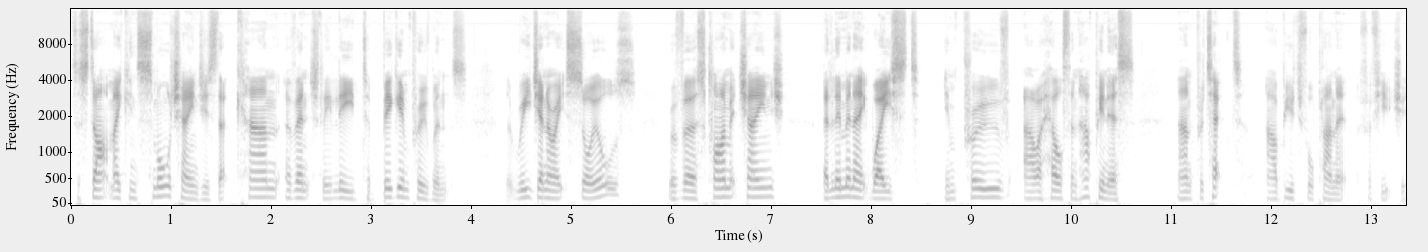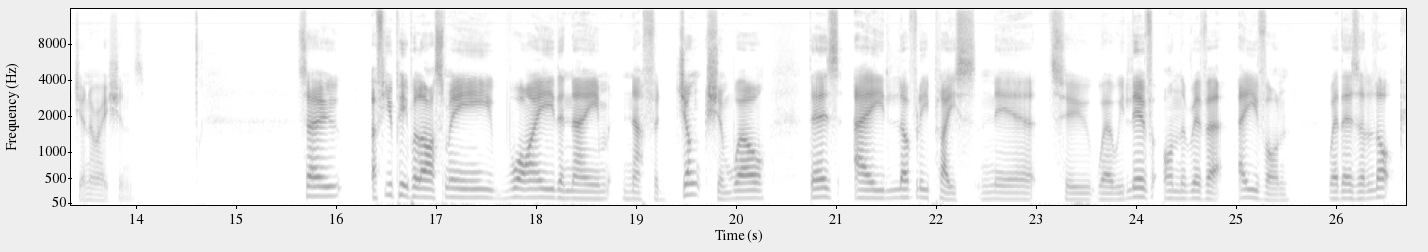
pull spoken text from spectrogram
to start making small changes that can eventually lead to big improvements that regenerate soils, reverse climate change, eliminate waste, improve our health and happiness, and protect our beautiful planet for future generations. So, a few people ask me why the name Nafford Junction. Well, there's a lovely place near to where we live on the River Avon, where there's a lock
